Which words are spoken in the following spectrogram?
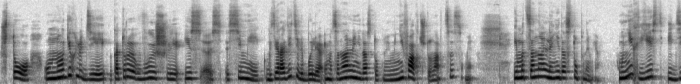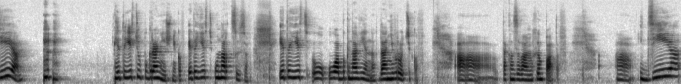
что у многих людей, которые вышли из э, семей, где родители были эмоционально недоступными, не факт, что нарциссами, эмоционально недоступными, у них есть идея это есть у пограничников, это есть у нарциссов, это есть у, у обыкновенных, да, невротиков, а, так называемых эмпатов. А, идея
